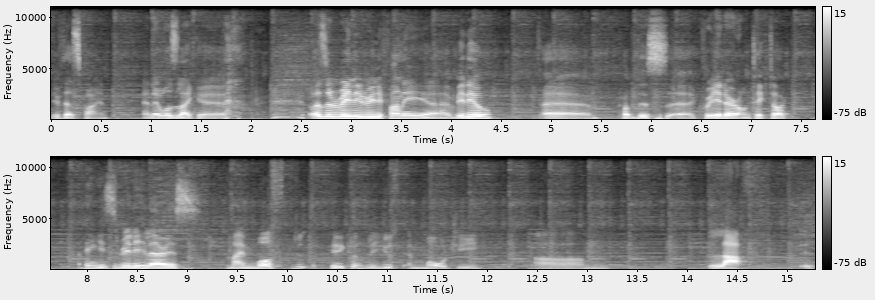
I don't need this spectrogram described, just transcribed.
if that's fine. And it was like a it was a really really funny uh, video uh, from this uh, creator on TikTok. I think he's really hilarious. My most frequently used emoji, um, laugh, is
